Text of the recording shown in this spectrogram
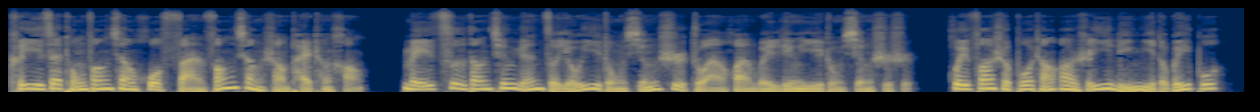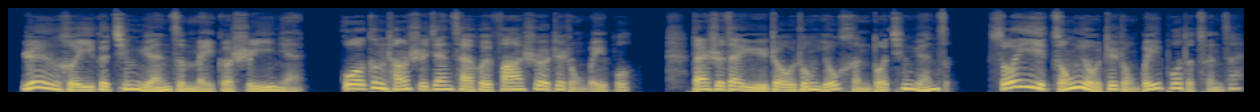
可以在同方向或反方向上排成行。每次当氢原子由一种形式转换为另一种形式时，会发射波长二十一厘米的微波。任何一个氢原子每隔十一年或更长时间才会发射这种微波。但是在宇宙中有很多氢原子，所以总有这种微波的存在。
